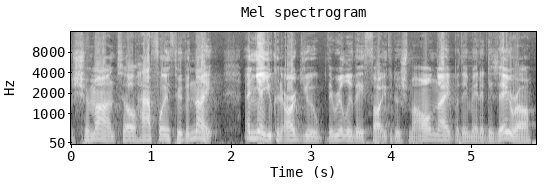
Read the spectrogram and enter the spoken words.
Shema until halfway through the night. And yeah, you can argue they really they thought you could do Shema all night, but they made a gezerah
